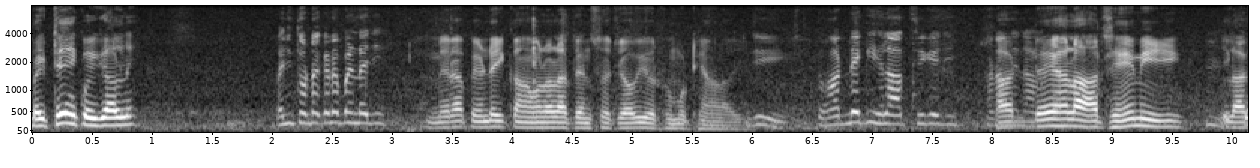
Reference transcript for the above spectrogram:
ਬੈਠੇ ਹਾਂ ਕੋਈ ਗੱਲ ਨਹੀਂ। ਭਾਜੀ ਤੁਹਾਡਾ ਕਿਹੜਾ ਪਿੰਡ ਹੈ ਜੀ? ਮੇਰਾ ਪਿੰਡ ਹੀ ਕਾਮਲ ਵਾਲਾ 324 ਉਰਫ ਮੁੱਠਿਆਂ ਵਾਲਾ ਜੀ। ਜੀ ਤੁਹਾਡੇ ਕੀ ਹਾਲਾਤ ਸੀਗੇ ਜੀ? ਹੜ੍ਹਾਂ ਦੇ ਨਾਲ ਸਾਡੇ ਹਾਲਾਤ ਸੇਮ ਹੀ ਜੀ ਲੱਗ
